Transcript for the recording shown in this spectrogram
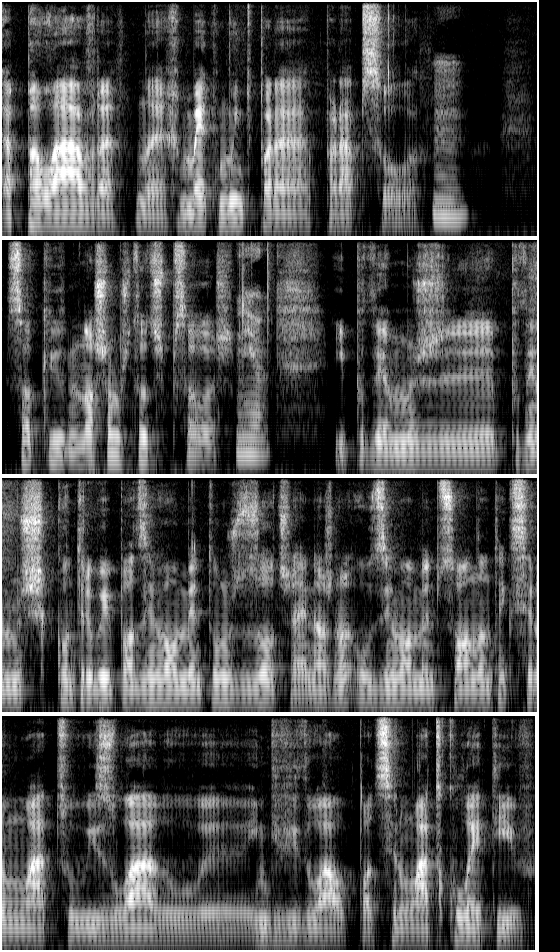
a, a palavra não é, remete muito para, para a pessoa. Hum. Só que nós somos todos pessoas Yeah. e podemos, eh, podemos contribuir para o desenvolvimento uns dos outros. Não é? Nós não- o desenvolvimento pessoal não tem que ser um ato isolado, eh, individual, pode ser um ato coletivo.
